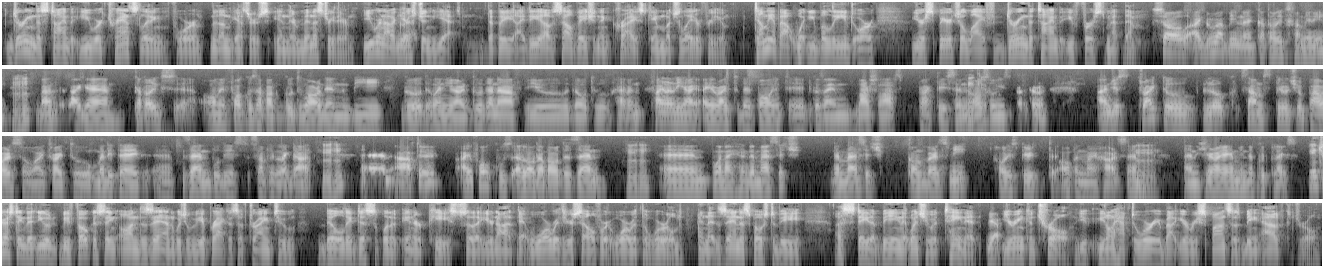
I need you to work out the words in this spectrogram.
during this time that you were translating for the Nungessers in their ministry there, you were not a yes. Christian yet. That the idea of salvation in Christ came much later for you. Tell me about what you believed or your spiritual life during the time that you first met them. So I grew up in a Catholic family, mm-hmm. but like uh, Catholics uh, only focus about good work and be good. When you are good enough, you go to heaven. Finally, I, I arrived to that point uh, because I'm martial arts practice and also instructor. I'm just trying to look some spiritual power. So I try to meditate, uh, Zen, Buddhist, something like that. Mm-hmm. And after I focus a lot about the Zen. Mm-hmm. And when I heard the message, the message converts me. Holy Spirit opened my heart, and mm. And here I am in a good place. Interesting that you would be focusing on Zen, which would be a practice of trying to build a discipline of inner peace so that you're not at war with yourself or at war with the world, and that Zen is supposed to be a state of being that once you attain it, yeah. you're in control. You you don't have to worry about your responses being out of control.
